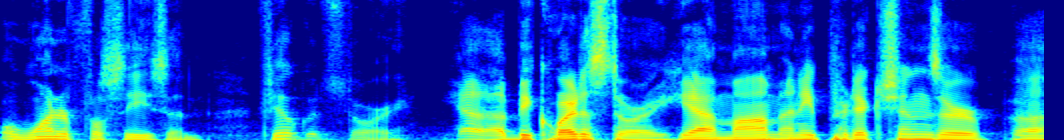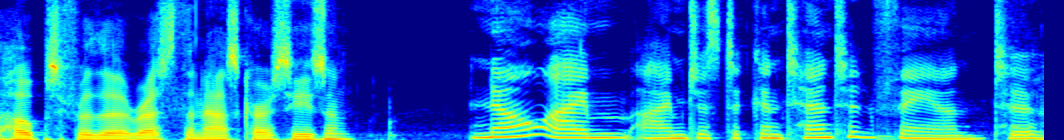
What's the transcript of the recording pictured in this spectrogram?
a wonderful season. Feel good story. Yeah, that'd be quite a story. Yeah, mom, any predictions or uh, hopes for the rest of the NASCAR season? No, I'm I'm just a contented fan to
